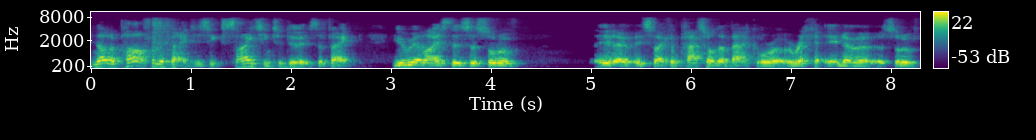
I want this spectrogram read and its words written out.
not apart from the fact it's exciting to do it, it's the fact you realise there's a sort of, you know, it's like a pat on the back or a, you know, a, a sort of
